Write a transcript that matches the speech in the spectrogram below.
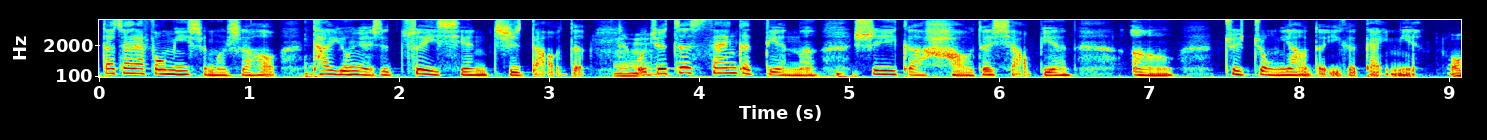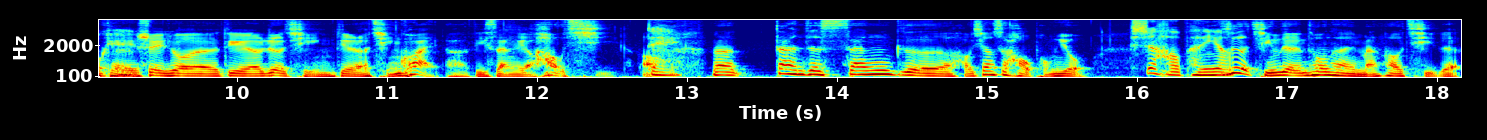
大家在风靡什么时候，他永远是最先。知道的，我觉得这三个点呢，是一个好的小编，嗯，最重要的一个概念。OK，所以说第二要热情，第二要勤快啊，第三个要好奇。对，那但这三个好像是好朋友，是好朋友。热情的人通常也蛮好奇的，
